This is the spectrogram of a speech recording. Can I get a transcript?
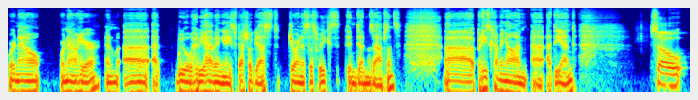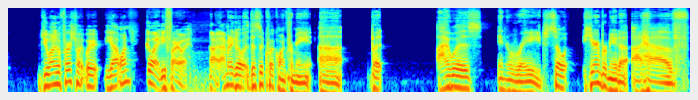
We're now we're now here, and uh, at, we will be having a special guest join us this week in Den's absence. Uh, but he's coming on uh, at the end. So, do you want to go first? Wait, wait, you got one? Go ahead. You fire away. All right, I'm going to go. This is a quick one for me. Uh, but I was enraged. So here in Bermuda, I have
